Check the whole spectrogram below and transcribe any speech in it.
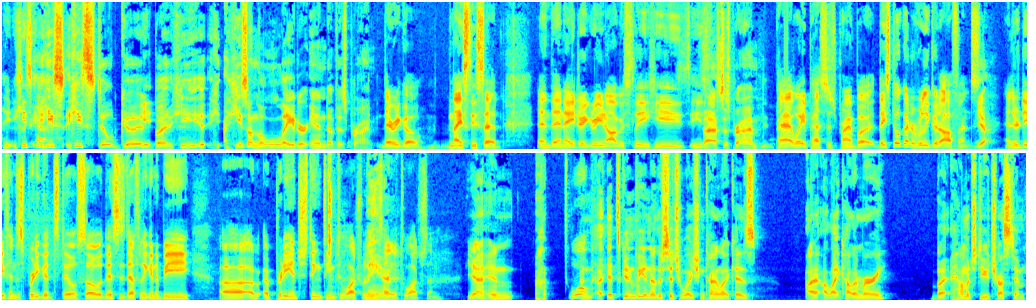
he- He's kind of. He's he's still good, but he, he he's on the later end of his prime. There we go. Nicely said. And then AJ Green, obviously, he's he's Past his prime. pa- way past his prime, but they still got a really good offense. Yeah. and their defense is pretty good still. So this is definitely going to be uh, a, a pretty interesting team to watch. Really Man. excited to watch them. Yeah, and, Well, and it's going to be another situation, kind of like because I, I like Kyler Murray, but how much do you trust him?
